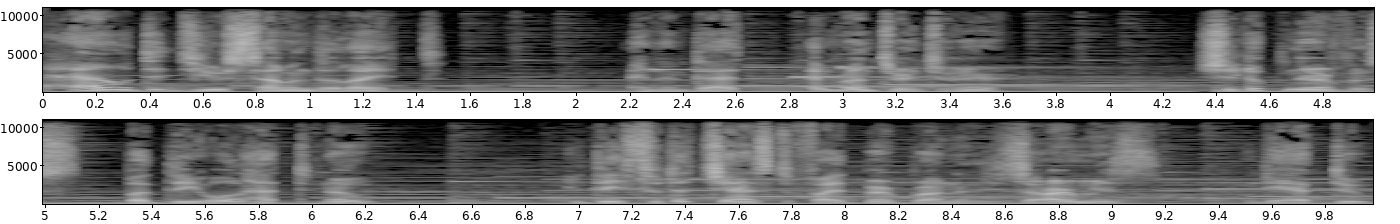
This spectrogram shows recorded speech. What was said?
How did you summon the light? And in that, everyone turned to her. She looked nervous, but they all had to know. If they stood a chance to fight Berbran and his armies, they had to.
